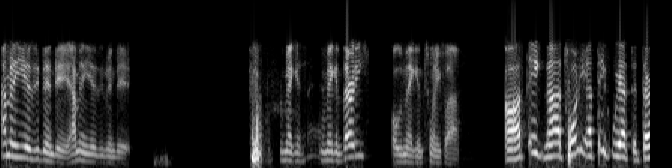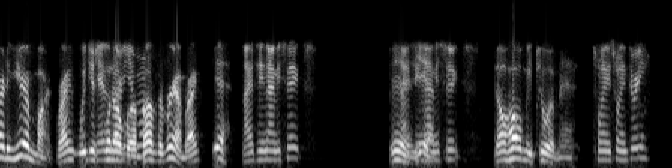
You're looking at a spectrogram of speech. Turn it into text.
How many years he been dead? How many years he been dead? We making we making thirty or we making twenty five? Oh, I think nah, twenty. I think we're at the thirty year mark, right? We just Yeah, went over above the rim, right? Yeah, Nineteen ninety six? yeah, Nineteen yeah. ninety six? Don't hold me to it, man. Twenty twenty three?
